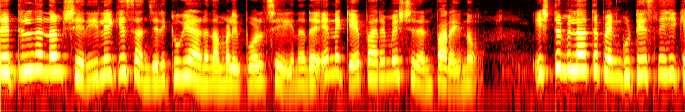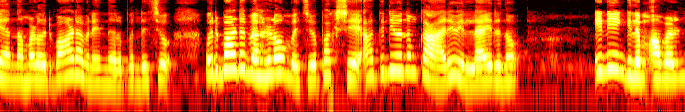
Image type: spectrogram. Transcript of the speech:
തെറ്റിൽ നിന്നും ശരിയിലേക്ക് സഞ്ചരിക്കുകയാണ് നമ്മളിപ്പോൾ ചെയ്യുന്നത് എന്നൊക്കെ പരമേശ്വരൻ പറയുന്നു. ഇഷ്ടമില്ലാത്ത പെൺകുട്ടിയെ സ്നേഹിക്കാൻ നമ്മൾ ഒരുപാട് അവനെ നിർബന്ധിച്ചു. ഒരുപാട് ബഹളവും വെച്ചു. പക്ഷേ അതിന്റെ ഒന്നും കാര്യമില്ലായിരുന്നു. ഇനിയെങ്കിലും അവൾ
